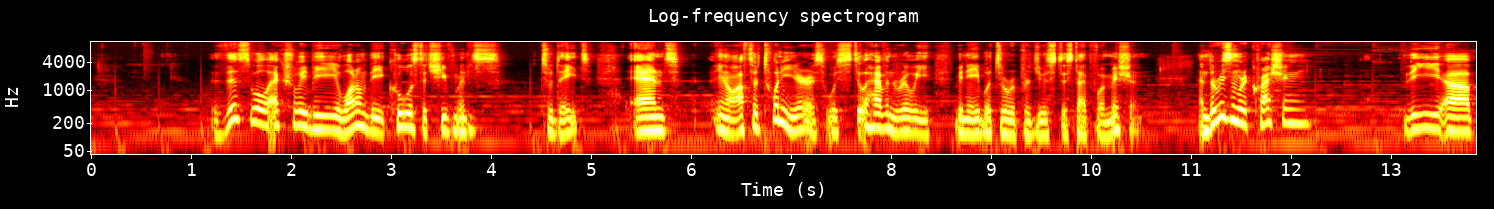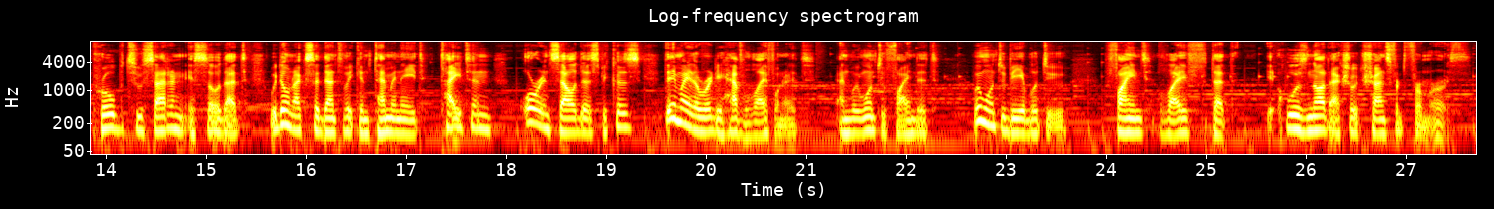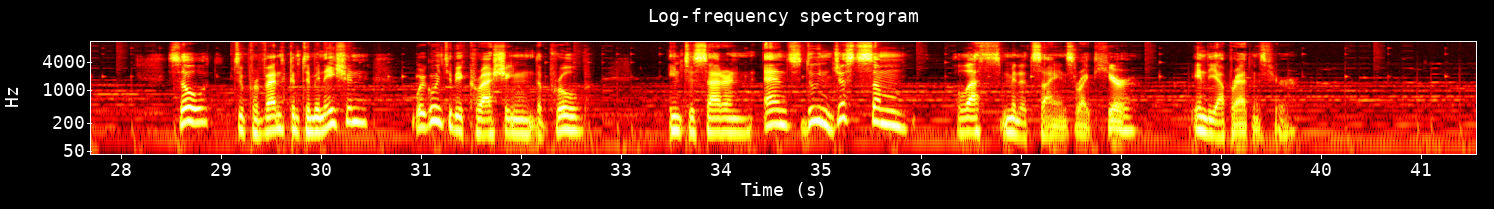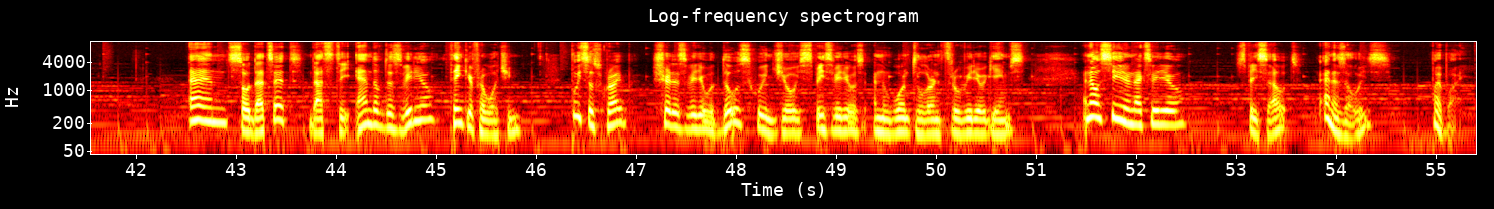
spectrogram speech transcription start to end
This will actually be one of the coolest achievements to date. And, you know, after 20 years, we still haven't really been able to reproduce this type of emission. And the reason we're crashing the uh, probe to Saturn is so that we don't accidentally contaminate Titan or Enceladus because they might already have life on it and we want to find it. We want to be able to find life that was not actually transferred from Earth. So, to prevent contamination, we're going to be crashing the probe into Saturn and doing just some last minute science right here in the upper atmosphere. And so that's it, that's the end of this video, thank you for watching. Please subscribe, share this video with those who enjoy space videos and want to learn through video games. And I'll see you in the next video, space out, and as always, bye bye.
